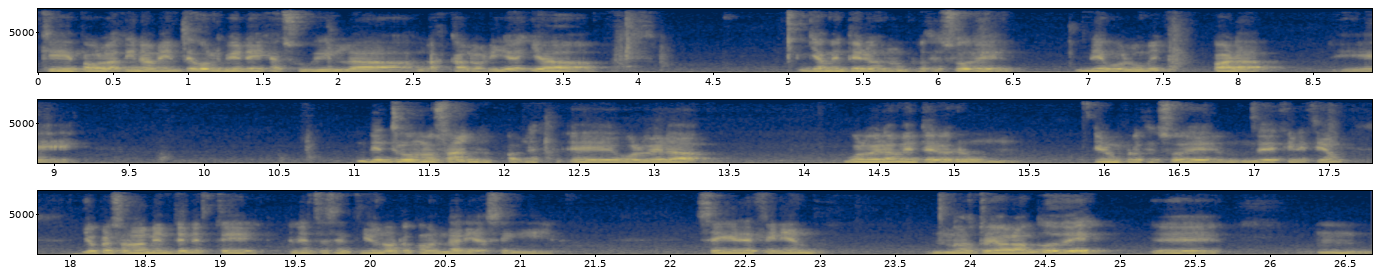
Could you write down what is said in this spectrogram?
que paulatinamente volvierais a subir las calorías y a, meteros en un proceso de, de volumen para eh, dentro de unos años volver a, volver a meteros en un, en un proceso de, definición. Yo personalmente en este, en este sentido no recomendaría seguir, seguir definiendo. No estoy hablando de eh, mm,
